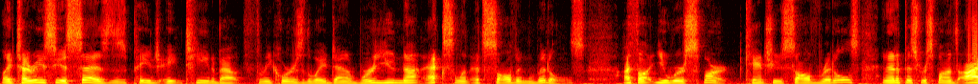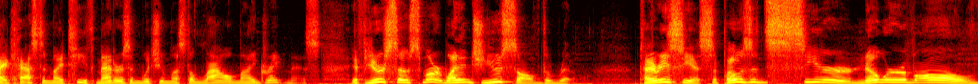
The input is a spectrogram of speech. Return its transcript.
like Tiresias says, this is page 18, about three quarters of the way down. Were you not excellent at solving riddles? I thought you were smart. Can't you solve riddles? And Oedipus responds, I cast in my teeth matters in which you must allow my greatness. If you're so smart, why didn't you solve the riddle? Tiresias, supposed seer, knower of all,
